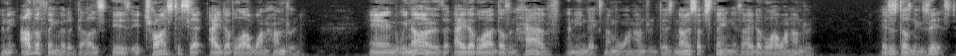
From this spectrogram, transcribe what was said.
And the other thing that it does is it tries to set ARR100. And we know that ARR doesn't have an index number 100. There's no such thing as ARR100. It just doesn't exist.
